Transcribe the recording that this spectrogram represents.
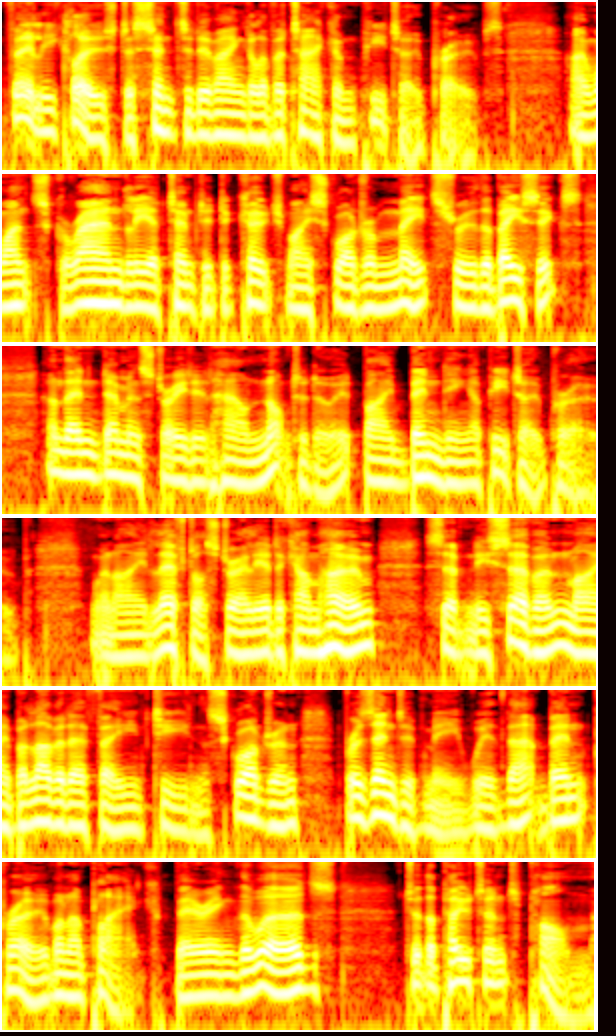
fairly close to sensitive angle of attack and pitot probes. I once grandly attempted to coach my squadron mates through the basics and then demonstrated how not to do it by bending a pitot probe. When I left Australia to come home, 77, my beloved F 18 squadron, presented me with that bent probe on a plaque bearing the words, To the potent POM,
